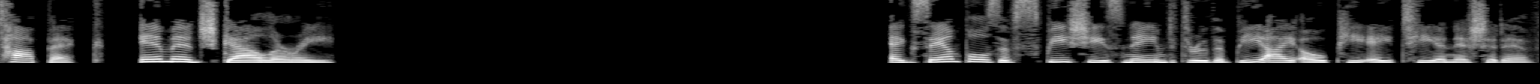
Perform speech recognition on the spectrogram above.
Topic. Image gallery Examples of species named through the BIOPAT initiative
